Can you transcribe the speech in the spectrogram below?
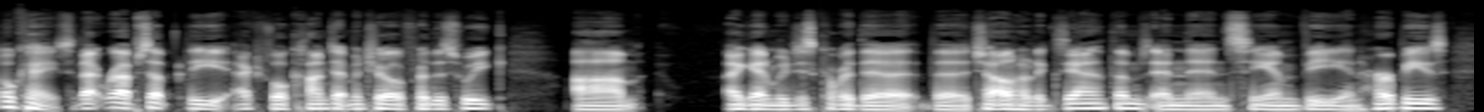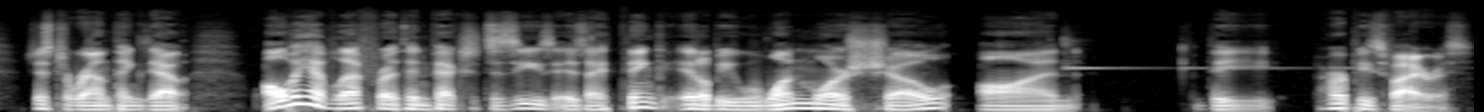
Okay, so that wraps up the actual content material for this week. Um, again, we just covered the the childhood exanthems and then CMV and herpes, just to round things out. All we have left for infectious disease is I think it'll be one more show on the herpes virus.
